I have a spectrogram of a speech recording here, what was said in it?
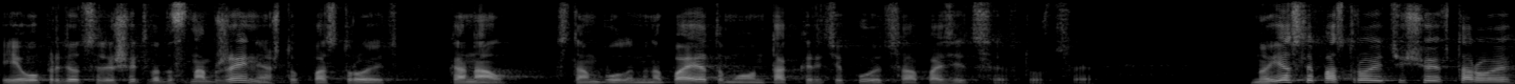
и его придется лишить водоснабжения, чтобы построить канал Стамбул. Именно поэтому он так критикуется оппозицией в Турции. Но если построить еще и второй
